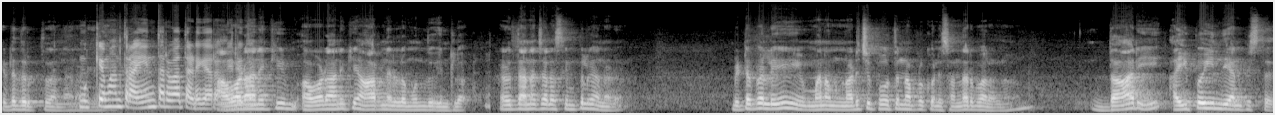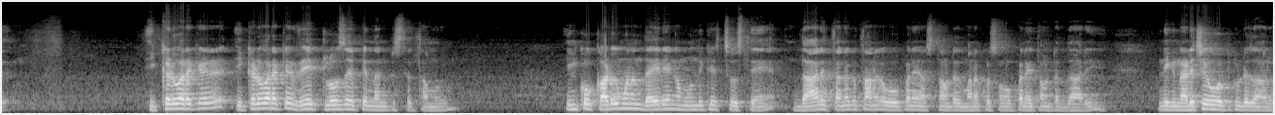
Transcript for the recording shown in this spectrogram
ఎట్లా దొరుకుతుంది అన్న అని ముఖ్యమంత్రి అయిన తర్వాత అడిగారు అవడానికి అవడానికి ఆరు నెలల ముందు ఇంట్లో. అడిగితే అన్న చాలా సింపుల్గా అన్నాడు. మిట్టపల్లి మనం నడిచిపోతున్నప్పుడు కొన్ని సందర్భాలలో దారి అయిపోయింది అనిపిస్తుంది. ఇక్కడి వరకే ఇక్కడి వరకే వే క్లోజ్ అయిపోయింది అనిపిస్తుంది తమ్ముడు. ఇంకొక అడుగు మనం ధైర్యంగా ముందుకేసి చూస్తే దారి తనకు తానుగా ఓపెన్ అయి వస్తూ ఉంటుంది మన కోసం ఓపెన్ అవుతూ ఉంటుంది దారి. నీకు నడిచే ఓపిక ఉంటే చాలు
